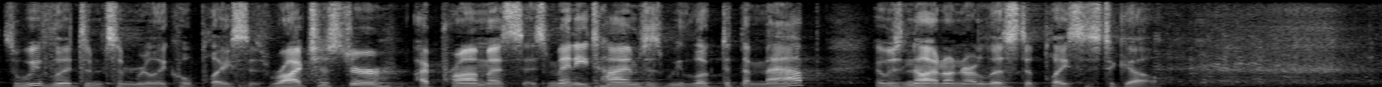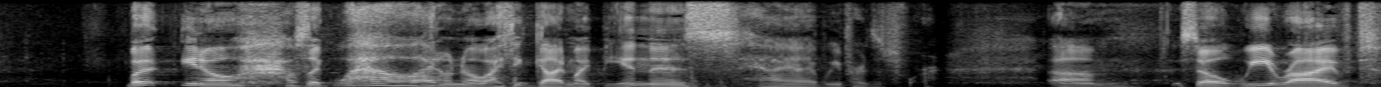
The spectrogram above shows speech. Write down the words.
So we've lived in some really cool places. Rochester, I promise, as many times as we looked at the map, it was not on our list of places to go. But, you know, I was like, well, I don't know. I think God might be in this. Yeah, we've heard this before. Um, so we arrived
